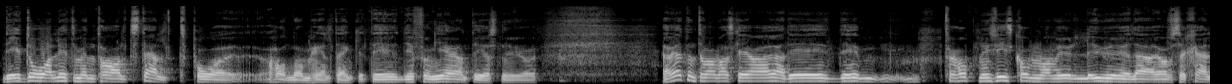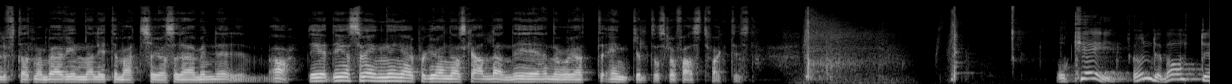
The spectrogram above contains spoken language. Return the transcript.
det är dåligt mentalt ställt på honom helt enkelt. Det, det fungerar inte just nu. Och, jag vet inte vad man ska göra. Det, det, förhoppningsvis kommer man väl ur det där av sig självt. Att man börjar vinna lite matcher och sådär. Men eh, ja, det, det är svängningar på grund av skallen. Det är nog rätt enkelt att slå fast faktiskt. Okej, underbart. Eh,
